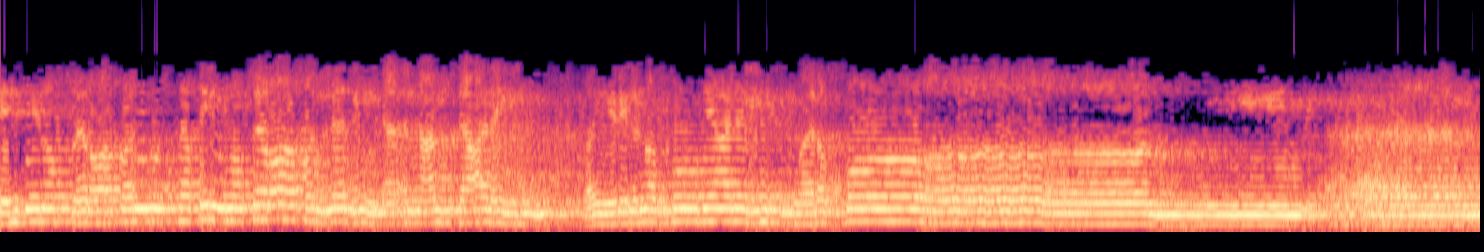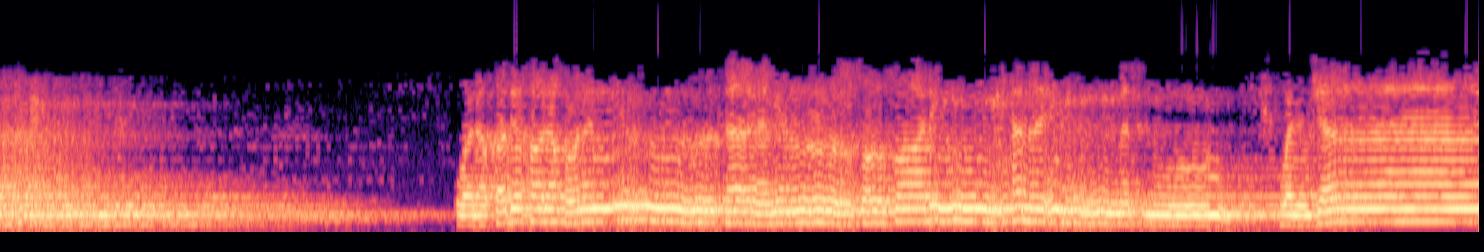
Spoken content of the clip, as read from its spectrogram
اهدنا الصراط المستقيم صراط الذين أنعمت عليهم غير المغضوب عليهم ولا الضالين. ولقد خلقنا الإنسان من صلصال من حمأ مسنون والجان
